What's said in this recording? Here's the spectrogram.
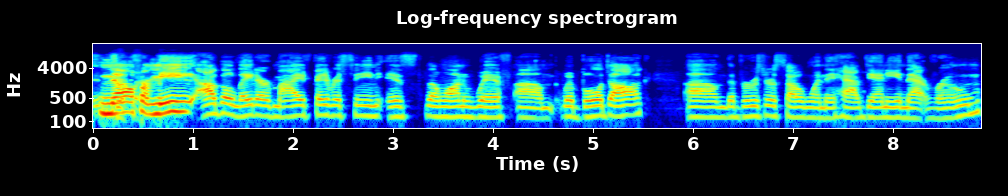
No, for me, I'll go later. My favorite scene is the one with um with Bulldog, um, the bruiser. So when they have Danny in that room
